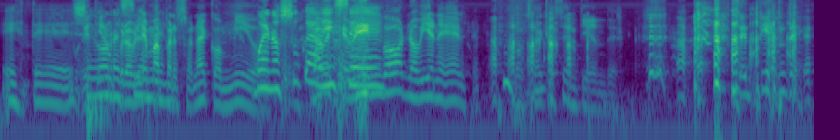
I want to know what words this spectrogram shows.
este, Porque llegó tiene un recién problema personal conmigo. Bueno, Zuka Cada vez dice- que vengo, no viene él. O sea que se entiende. ¿Se entiende?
